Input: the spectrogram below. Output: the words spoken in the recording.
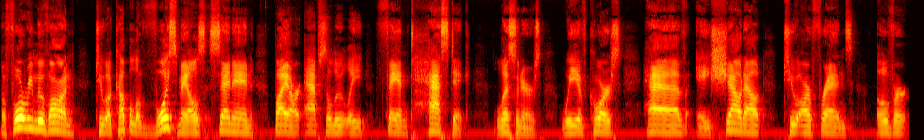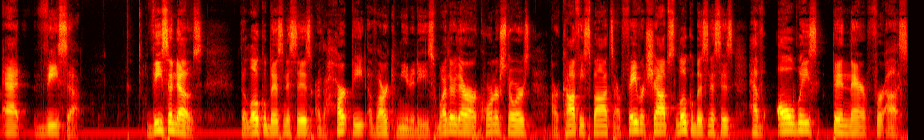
Before we move on to a couple of voicemails sent in by our absolutely fantastic listeners, we of course have a shout out to our friends over at Visa. Visa knows that local businesses are the heartbeat of our communities, whether they're our corner stores our coffee spots, our favorite shops, local businesses have always been there for us.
